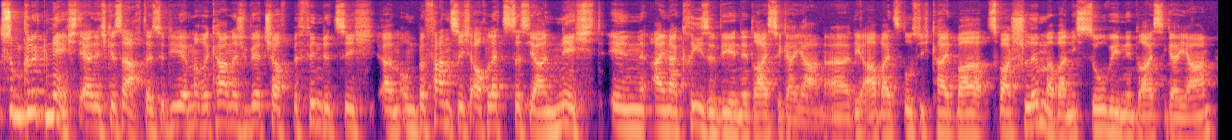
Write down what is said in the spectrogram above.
zum Glück nicht, ehrlich gesagt. Also die amerikanische Wirtschaft befindet sich ähm, und befand sich auch letztes Jahr nicht in einer Krise wie in den 30er Jahren. Äh, die Arbeitslosigkeit war zwar schlimm, aber nicht so wie in den 30er Jahren.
